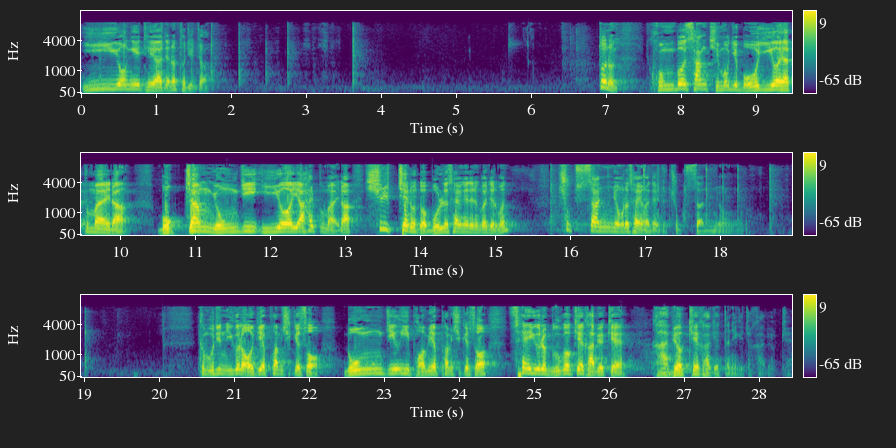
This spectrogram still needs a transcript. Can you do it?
이용이 돼야 되는 토지죠. 또는 공보상 지목이 뭐 이어야 할 뿐만 아니라 목장 용지 이어야 할 뿐만 아니라 실제로도 뭘로 사용해야 되는 거죠, 여러분? 축산용으로 사용해야 되죠. 축산용으로. 그럼 우리는 이걸 어디에 포함시켜서 농지의 범위에 포함시켜서 세율을 무겁게 가볍게 가볍게 가겠다는 얘기죠. 가볍게.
